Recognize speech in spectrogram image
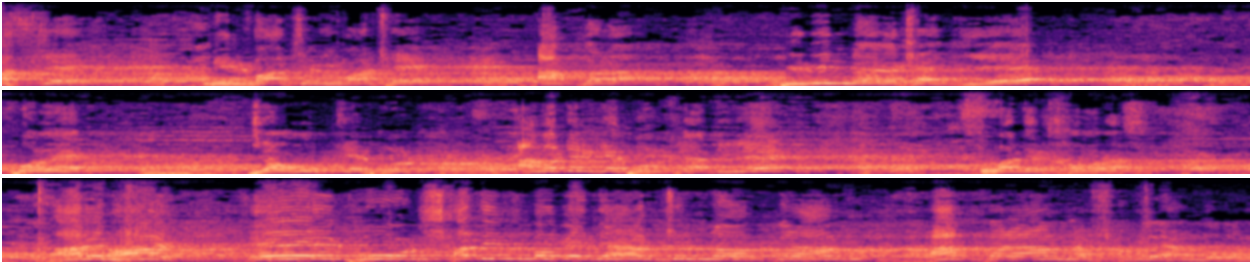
আজকে নির্বাচনী মাঠে আপনারা বিভিন্ন এলাকায় গিয়ে বলেন যে অমুককে ভোট, আমাদেরকে ভোট না দিলে তোমাদের খবর আছে। আরে ভাই, এই ভোট স্বাধীনভাবে দেওয়ার জন্য আপনারা আপনারা আমরা সকলে আন্দোলন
